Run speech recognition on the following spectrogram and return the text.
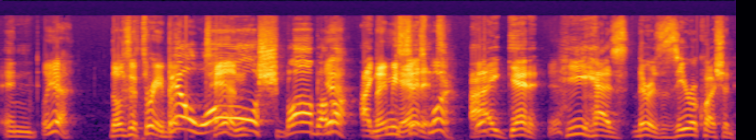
and well, yeah, those are three. But Bill 10, Walsh, blah blah Yeah. blah. I Name me six it. more. I get it. He has. There is zero question.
